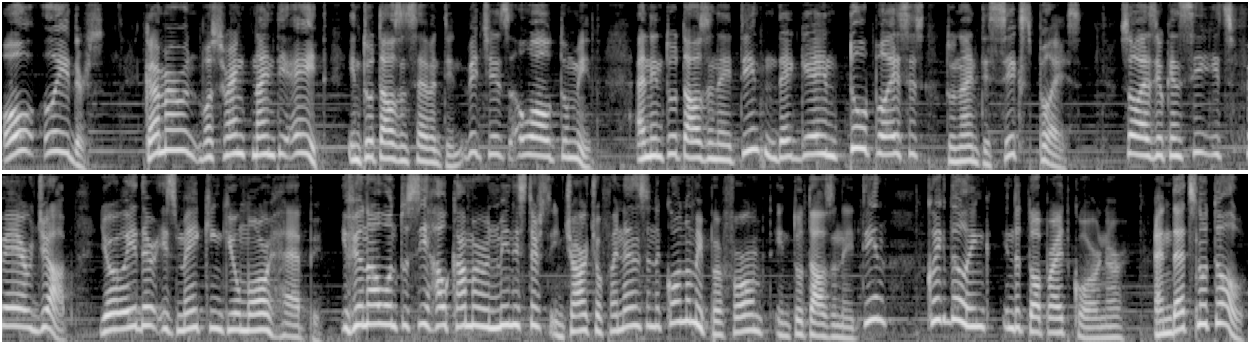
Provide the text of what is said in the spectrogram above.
all leaders. Cameroon was ranked 98 in 2017, which is low to mid, and in 2018 they gained 2 places to 96th place. So as you can see, it's fair job, your leader is making you more happy. If you now want to see how Cameroon ministers in charge of finance and economy performed in 2018, click the link in the top right corner. And that's not all,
